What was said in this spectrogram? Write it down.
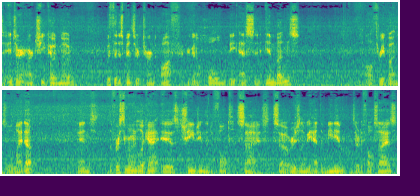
To enter our cheat code mode, with the dispenser turned off, you're going to hold the S and M buttons. All three buttons will light up. And the first thing we're going to look at is changing the default size. So originally we had the medium as our default size.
